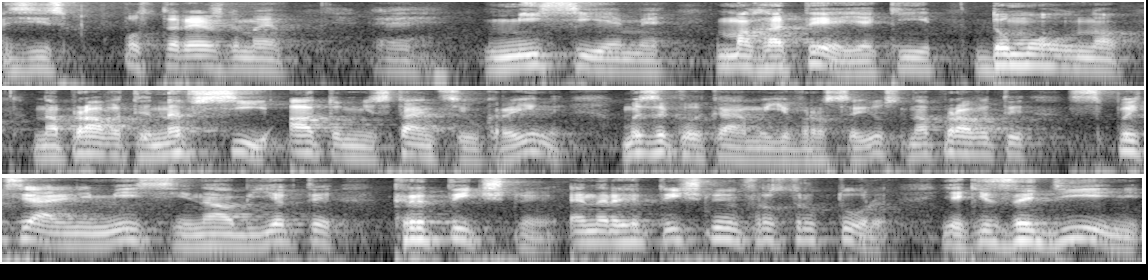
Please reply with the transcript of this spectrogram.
зі спостережними е, місіями МАГАТЕ, які домовлено направити на всі атомні станції України, ми закликаємо Євросоюз направити спеціальні місії на об'єкти критичної енергетичної інфраструктури, які задіяні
